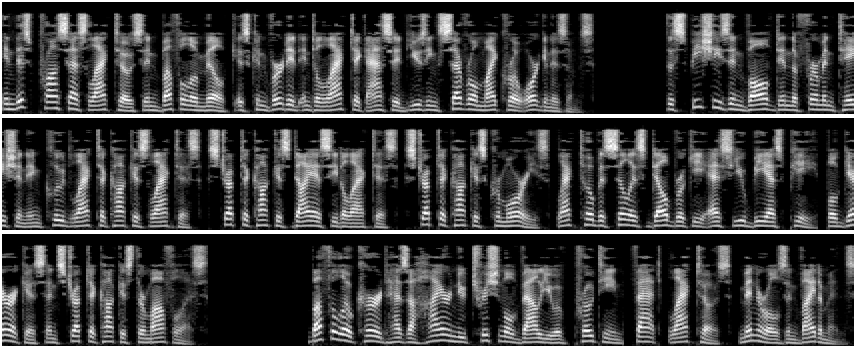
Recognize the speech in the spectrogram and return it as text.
In this process lactose in buffalo milk is converted into lactic acid using several micro-organisms. The species involved in the fermentation include Lactococcus lactis, Streptococcus diacetolactis, Streptococcus cremoris, Lactobacillus delbrueckii subsp, Bulgaricus and Streptococcus thermophilus. Buffalo curd has a higher nutritional value of protein, fat, lactose, minerals and vitamins.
